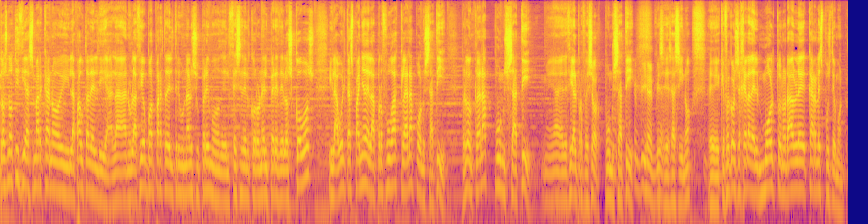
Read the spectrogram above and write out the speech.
Dos noticias marcan hoy la pauta del día. La anulación por parte del Tribunal Supremo del cese del coronel Pérez de los Cobos y la vuelta a España de la prófuga Clara Ponsatí. Perdón, Clara Punsatí. eh, Decía el profesor, Punsatí. Bien, bien. Es, es así, ¿no? Eh, que fue consejera del molto honorable Carles Puigdemont.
